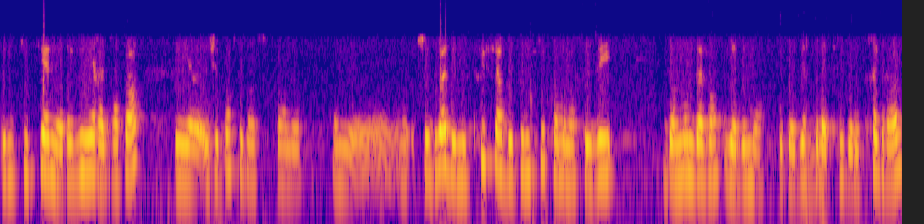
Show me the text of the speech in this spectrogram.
politicienne revenir à grands pas. Et, euh, je pense que dans, le, on, se doit de ne plus faire de politique comme on en faisait dans le monde d'avant, il y a deux mois. C'est-à-dire que la crise est très grave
